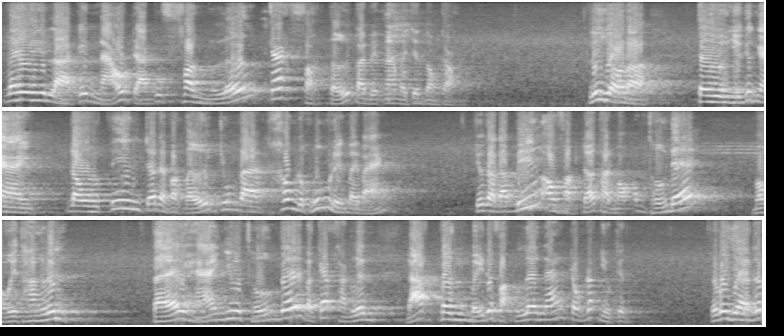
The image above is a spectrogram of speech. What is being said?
Đây là cái não trạng của phần lớn các phật tử tại việt nam và trên toàn cầu. Lý do là từ những cái ngày đầu tiên trở thành phật tử, chúng ta không được huấn luyện bài bản. Chúng ta đã biến ông phật trở thành một ông thượng đế, một vị thần linh tệ hại như thượng đế và các thần linh đã từng bị đức phật lên án trong rất nhiều kinh. Rồi bây giờ đó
